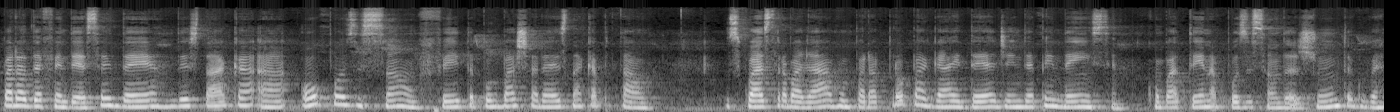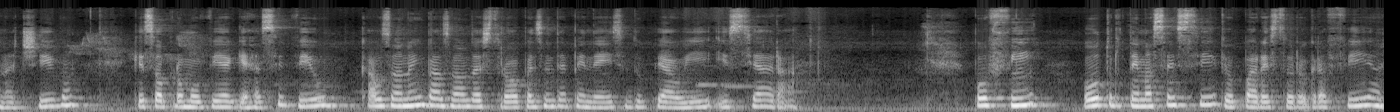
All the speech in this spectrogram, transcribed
Para defender essa ideia, destaca a oposição feita por bacharéis na capital, os quais trabalhavam para propagar a ideia de independência, combatendo a posição da junta governativa, que só promovia a guerra civil, causando a invasão das tropas independentes do Piauí e Ceará. Por fim, Outro tema sensível para a historiografia,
